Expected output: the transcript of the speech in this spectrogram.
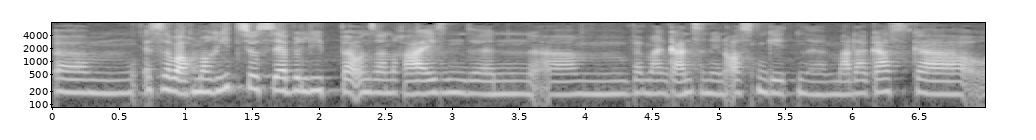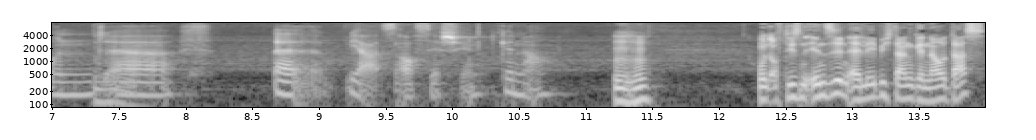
ähm, ist aber auch Mauritius sehr beliebt bei unseren Reisenden. Ähm, wenn man ganz in den Osten geht, ne, Madagaskar und mhm. äh, äh, ja, ist auch sehr schön, genau. Mhm. Und auf diesen Inseln erlebe ich dann genau das,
